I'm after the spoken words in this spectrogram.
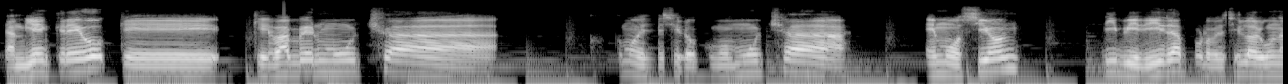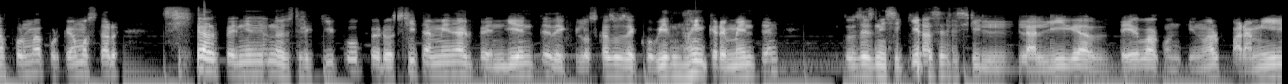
También creo que, que va a haber mucha, ¿cómo decirlo? Como mucha emoción dividida, por decirlo de alguna forma, porque vamos a estar sí al pendiente de nuestro equipo, pero sí también al pendiente de que los casos de COVID no incrementen entonces, ni siquiera sé si la liga deba continuar. Para mí,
